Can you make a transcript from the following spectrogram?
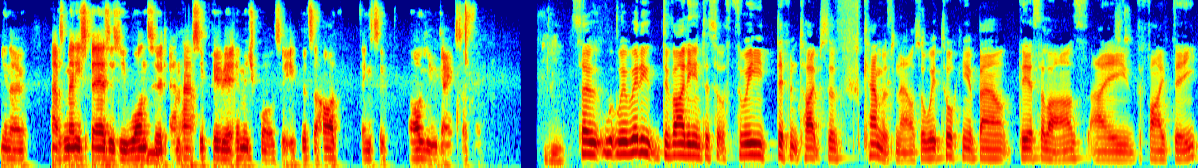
you know, have as many spares as you wanted and have superior image quality. That's a hard thing to argue against, I think. Mm-hmm. So we're really dividing into sort of three different types of cameras now. So we're talking about DSLRs, i.e. the 5D,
